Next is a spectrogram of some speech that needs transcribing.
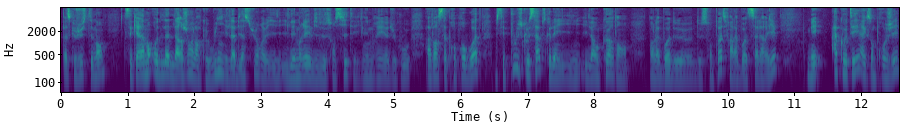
Parce que justement, c'est carrément au-delà de l'argent. Alors que oui, là, bien sûr, il, aimerait vivre de son site et il aimerait, euh, du coup, avoir sa propre boîte. Mais c'est plus que ça, parce que là, il, est encore dans, dans la boîte de, de, son pote, enfin, la boîte salariée. Mais à côté, avec son projet,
